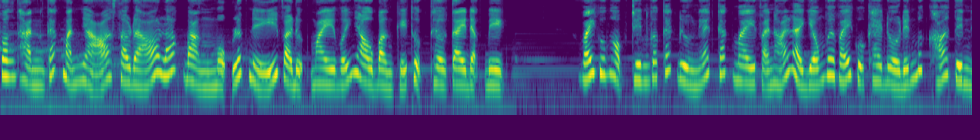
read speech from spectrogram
phân thành các mảnh nhỏ, sau đó lót bằng một lớp nỉ và được may với nhau bằng kỹ thuật thêu tay đặc biệt. Váy của Ngọc Trinh có các đường nét cắt may phải nói là giống với váy của Kendall đến mức khó tin.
